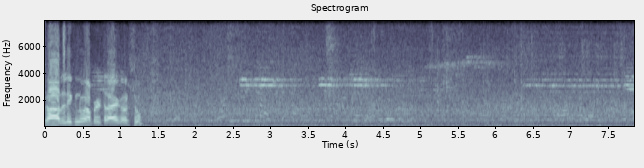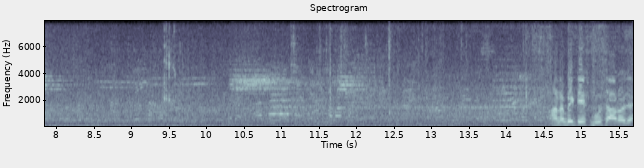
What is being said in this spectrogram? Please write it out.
ગાર્લિકનું આપણે ટ્રાય કરશું. આનો બી ટેસ્ટ બહુ સારો છે.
